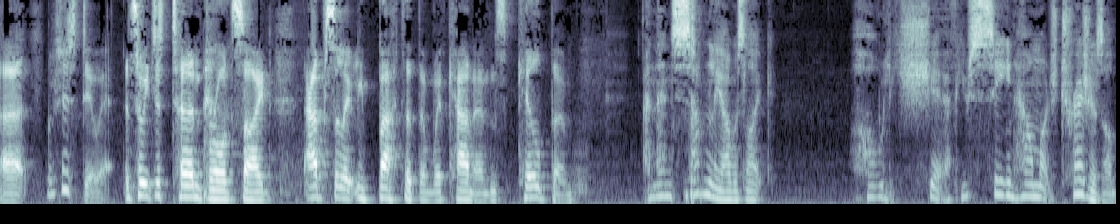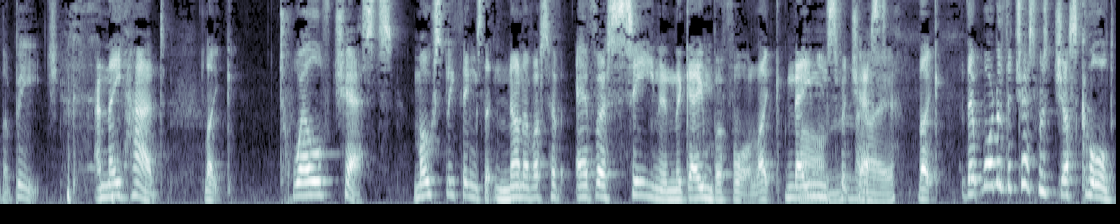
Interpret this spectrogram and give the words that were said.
Uh, let's just do it. And so we just turned broadside, absolutely battered them with cannons, killed them. And then suddenly I was like, holy shit, have you seen how much treasure's on the beach? and they had like 12 chests, mostly things that none of us have ever seen in the game before, like names Oh, for no. chests. Like, that one of the chests was just called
